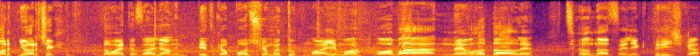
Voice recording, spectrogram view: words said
партнерчик. Давайте заглянемо під капот, що ми тут маємо. Оба! Не вгадали. Це у нас електричка.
